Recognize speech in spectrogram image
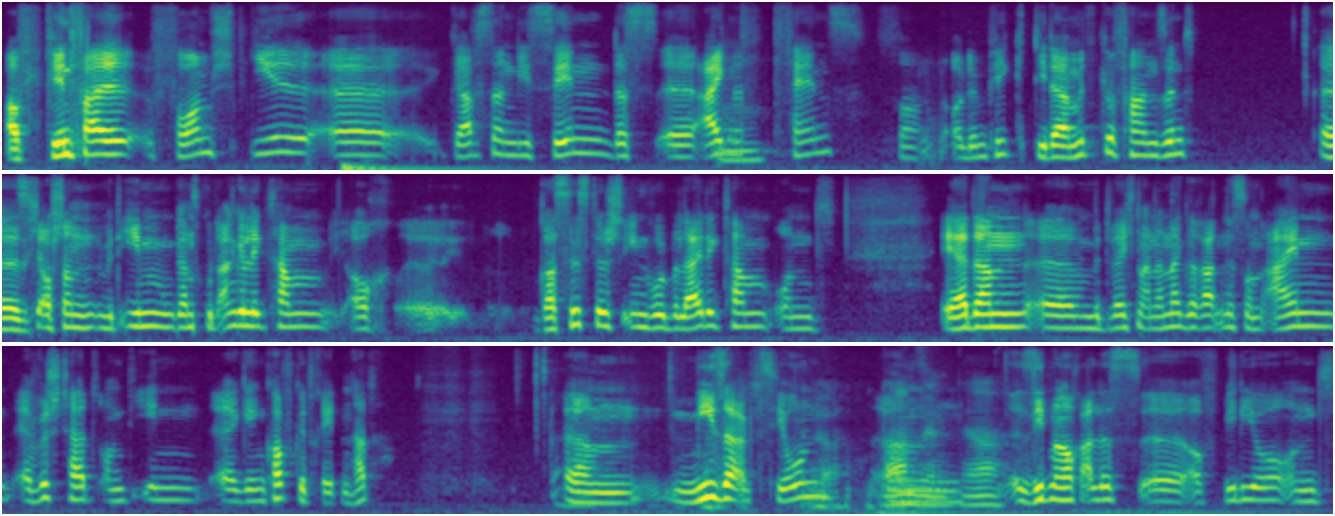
auf jeden Fall vorm Spiel äh, gab es dann die Szenen, dass äh, eigene Mhm. Fans von Olympique, die da mitgefahren sind, äh, sich auch schon mit ihm ganz gut angelegt haben, auch äh, rassistisch ihn wohl beleidigt haben und er dann äh, mit welchen aneinander geraten ist und einen erwischt hat und ihn äh, gegen den Kopf getreten hat. Ähm, miese Aktion. Ja, Wahnsinn, ähm, ja. Sieht man auch alles auf Video und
